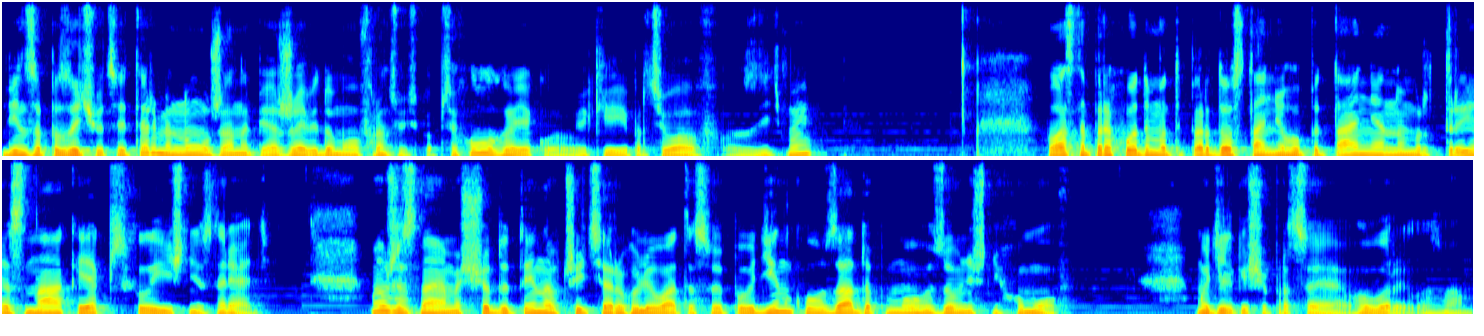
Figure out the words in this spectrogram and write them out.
Він запозичує цей термін ну, Жана Піаже, відомого французького психолога, який працював з дітьми. Власне, переходимо тепер до останнього питання номер 3 знаки як психологічні знаряддя. Ми вже знаємо, що дитина вчиться регулювати свою поведінку за допомогою зовнішніх умов. Ми тільки що про це говорили з вами.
